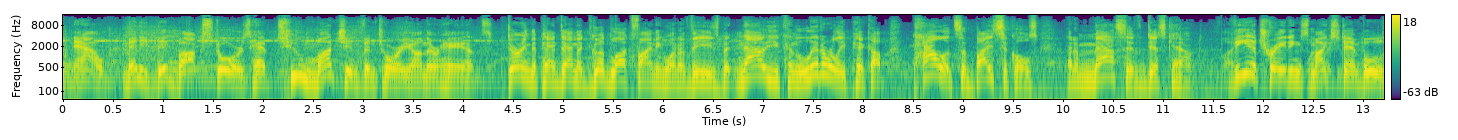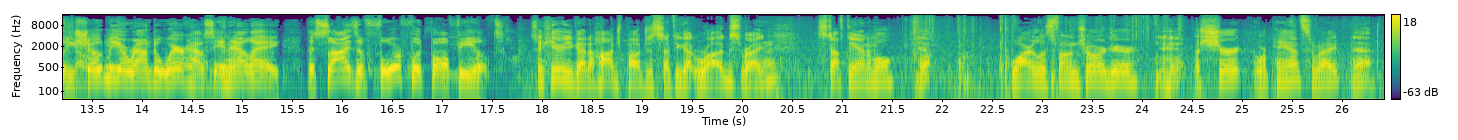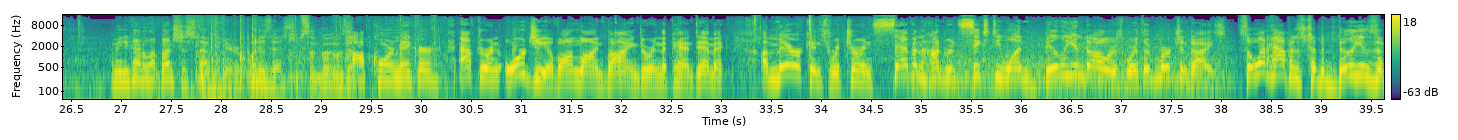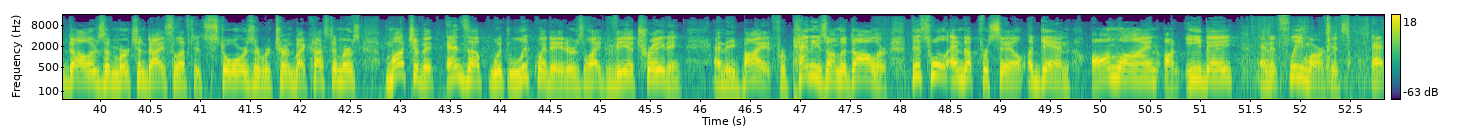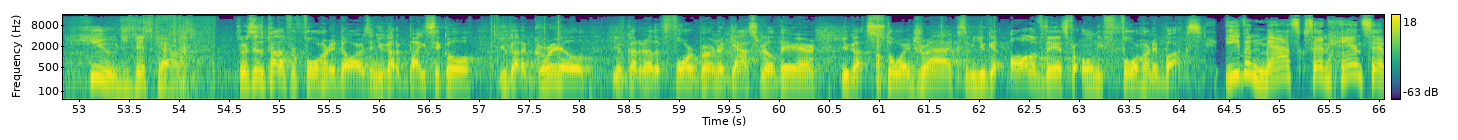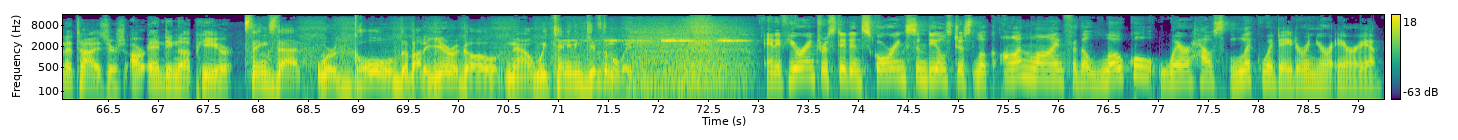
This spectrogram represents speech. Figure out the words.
Now, many big box stores have too much inventory on their hands. During the pandemic, good luck finding one of these, but now you can literally pick up pallets of bicycles at a massive discount. Via Trading's Mike Stambouli showed me around a warehouse in LA, the size of four football fields. So here you got a hodgepodge of stuff. You got rugs, right? Mm-hmm. Stuffed animal. Yep. Wireless phone charger. Mm-hmm. A shirt or pants, right? Yeah. I mean, you got a bunch of stuff here. What is this? Some good. Popcorn maker. After an orgy of online buying during the pandemic, Americans returned $761 billion worth of merchandise. So, what happens to the billions of dollars of merchandise left at stores or returned by customers? Much of it ends up with liquidators like Via Trading, and they buy it for pennies on the dollar. This will end up for sale again online, on eBay, and at flea markets at huge discounts. So this is a pallet for $400 and you got a bicycle, you got a grill, you've got another four burner gas grill there, you got storage racks. I mean, you get all of this for only 400 bucks. Even masks and hand sanitizers are ending up here. Things that were gold about a year ago, now we can't even give them away. And if you're interested in scoring some deals, just look online for the local warehouse liquidator in your area.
